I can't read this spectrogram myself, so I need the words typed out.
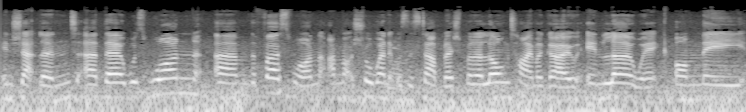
in Shetland. Uh, there was one, um, the first one, I'm not sure when it was established, but a long time ago in Lerwick on the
